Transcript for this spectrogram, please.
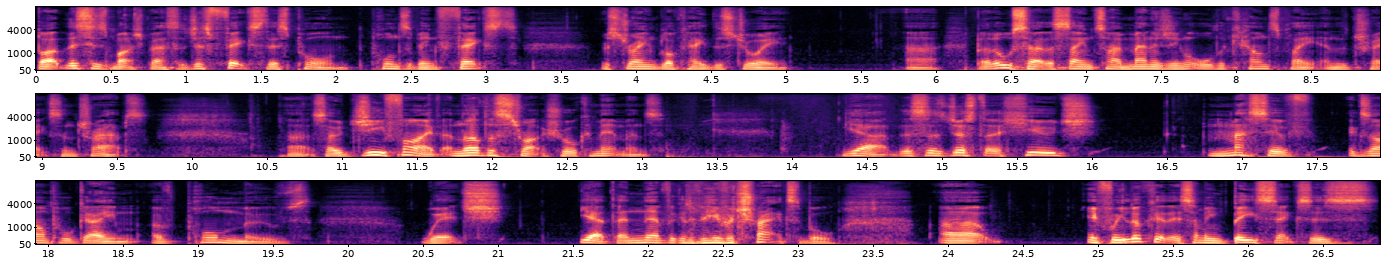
But this is much better. Just fix this pawn. The pawns are being fixed. Restrain, blockade, destroy. Uh, but also at the same time managing all the counterplay and the tricks and traps. Uh, so g5, another structural commitment. Yeah, this is just a huge, massive example game of pawn moves, which, yeah, they're never going to be retractable. Uh, if we look at this, I mean, b6 is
